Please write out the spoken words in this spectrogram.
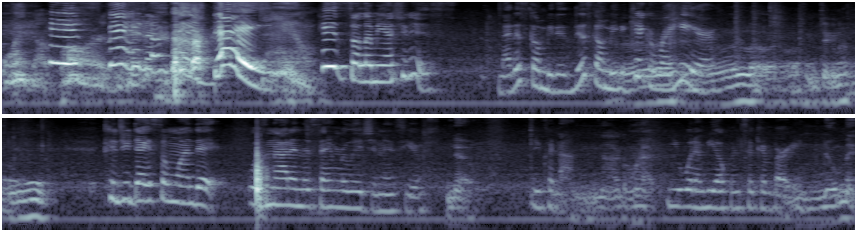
He's bars, spitting up today. Damn. He's so let me ask you this. Now this gonna be the this gonna be the kicker right here. Lord. I'm taking a- Ooh. Could you date someone that was not in the same religion as you? No, You could not. not gonna happen. You wouldn't be open to converting. No, ma'am.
